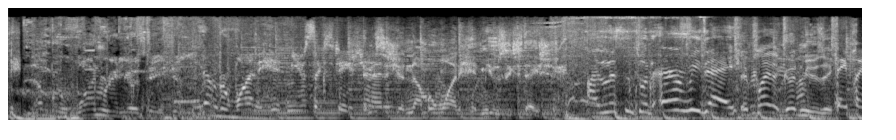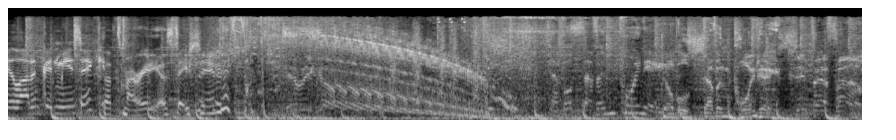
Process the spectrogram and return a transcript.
Number one radio station. Number one hit music station. This is your number one hit music station. I listen to it every day. They play the good music. They play a lot of good music. That's my radio station. Here we go. Double seven point eight. Double seven point eight. Zip FM.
